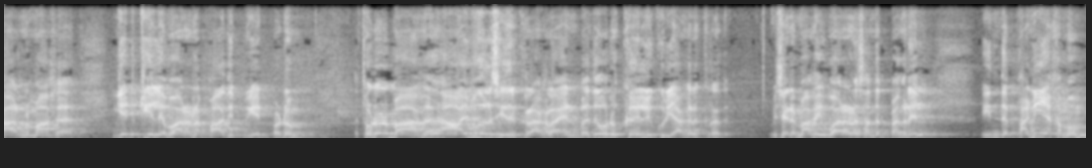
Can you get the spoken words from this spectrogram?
காரணமாக இயற்கையில் எவ்வாறான பாதிப்பு ஏற்படும். தொடர்பாக ஆய்வுகள் செய்திருக்கிறார்களா என்பது ஒரு கேள்விக்குறியாக இருக்கிறது. விசேடமாக இவ்வாறான சந்தர்ப்பங்களில் இந்த பணியகமும்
